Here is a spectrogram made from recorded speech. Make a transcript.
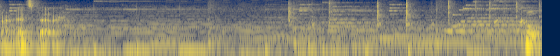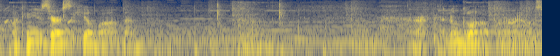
Alright, that's better. Cool, I can use her as a heal bot then. Alright, and I'm going up and around.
